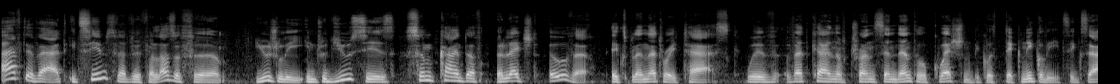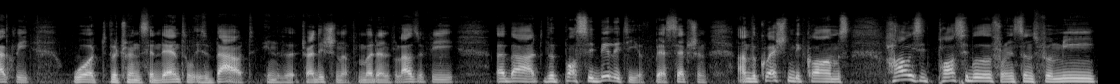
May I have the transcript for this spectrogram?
after that, it seems that the philosopher usually introduces some kind of alleged over explanatory task with that kind of transcendental question, because technically it's exactly what the transcendental is about in the tradition of modern philosophy, about the possibility of perception. And the question becomes how is it possible, for instance, for me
